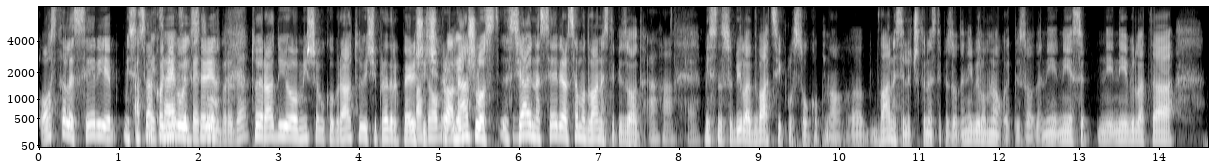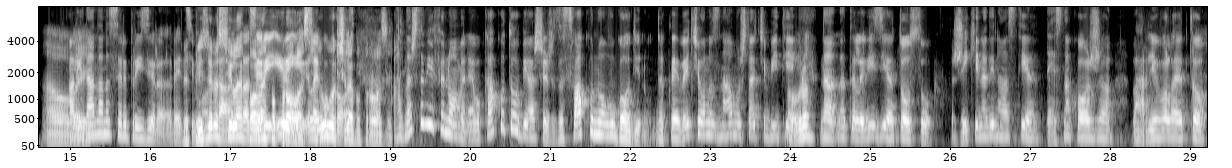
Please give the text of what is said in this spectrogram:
ostale serije, mislim, svaka od njegovih serija, to je radio Miša Vukobratović i Predrag Perišić. Pa, dobro, ali... Nažalost, sjajna serija, ali samo 12 epizoda. Aha, e. Mislim da su bila dva ciklusa ukupno, 12 ili 14 epizoda, nije bilo mnogo epizoda, nije, nije, se, nije, nije bila ta Ovaj, Ali dan danas se reprizira, recimo. Reprizira se i lepo, ta lepo prolazi. Lepo Uvijek će lepo prolaziti. Ali znaš šta mi je fenomen? Evo, kako to objašnjaš? Za svaku novu godinu. Dakle, već ono znamo šta će biti Dobro. na, na televiziji, a to su Žikina dinastija, Tesna koža, Varljivo leto,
